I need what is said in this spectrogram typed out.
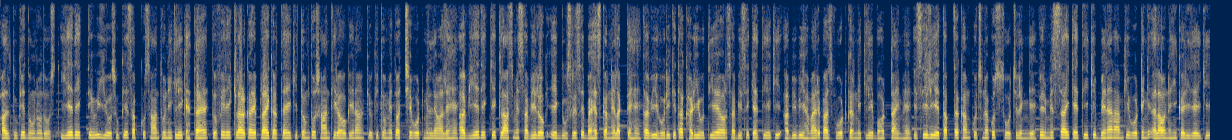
फालतू के दोनों दोस्त। ये देखते हुए योसु के सबको शांत होने के लिए कहता है तो फिर एक लड़का रिप्लाई करता है कि तुम तो शांत ही रहोगे ना, क्योंकि तुम्हें तो अच्छे वोट मिलने वाले हैं। अब ये देख के क्लास में सभी लोग एक दूसरे से बहस करने लगते हैं। तभी होरी किता खड़ी होती है और सभी से कहती है कि अभी भी हमारे पास वोट करने के लिए बहुत टाइम है। इसीलिए तब तक हम कुछ न कुछ सोच लेंगे। फिर मिस साई कहती है कि बिना नाम की की वोटिंग अलाउ नहीं करी जाएगी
